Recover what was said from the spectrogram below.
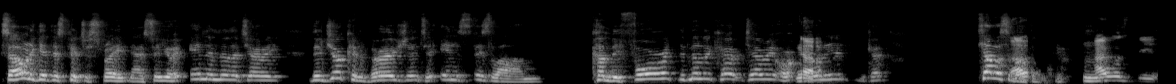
so I want to get this picture straight now. So you're in the military. Did your conversion to Islam come before the military or no. earlier? Okay. Tell us about I, that. Mm-hmm. I was the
